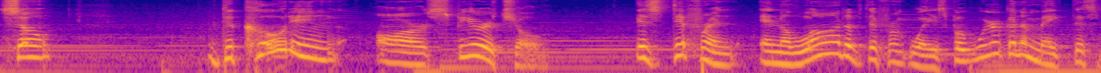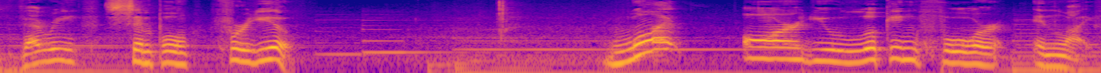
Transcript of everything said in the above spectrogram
So, decoding our spiritual is different in a lot of different ways, but we're going to make this very simple for you. What are you looking for in life?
